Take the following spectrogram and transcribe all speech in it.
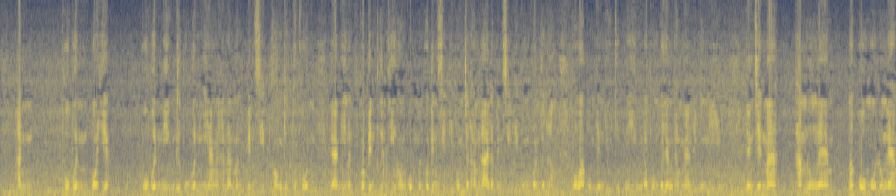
ำอันผู้เพิ่นบ่เฮ็ดผู้เพิ่นนิ่งหรือผู้เพิ่นอียงอันนั้นมันเป็นสิทธิ์ของทุกๆคน แต่อันนี้มันก็เป็นพื้นที่ของผม มันก็เป็นสิทธิ์ที่ผมจะทำได้ และเป็นสิ่งที่ผมควรจะทำเพราะว่าผมยังอยู่จุดนี้อยู่ แล้วผมก็ยังทำงานอยู่ตรงนี้อยู่ อย่างเช่นมาทำโรงแรมมาโปรโมทโรงแรม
